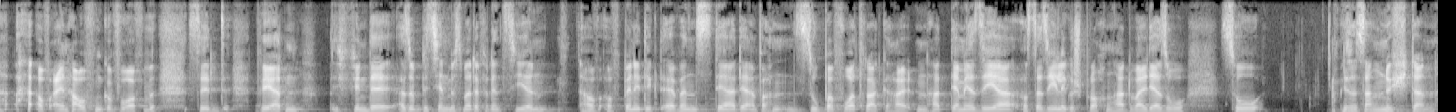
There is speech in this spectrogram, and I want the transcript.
auf einen Haufen geworfen sind, werden. Ich finde, also ein bisschen müssen wir differenzieren auf, auf Benedict Evans, der, der einfach einen super Vortrag gehalten hat, der mir sehr aus der Seele gesprochen hat, weil der so, so wie soll ich sagen, nüchtern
